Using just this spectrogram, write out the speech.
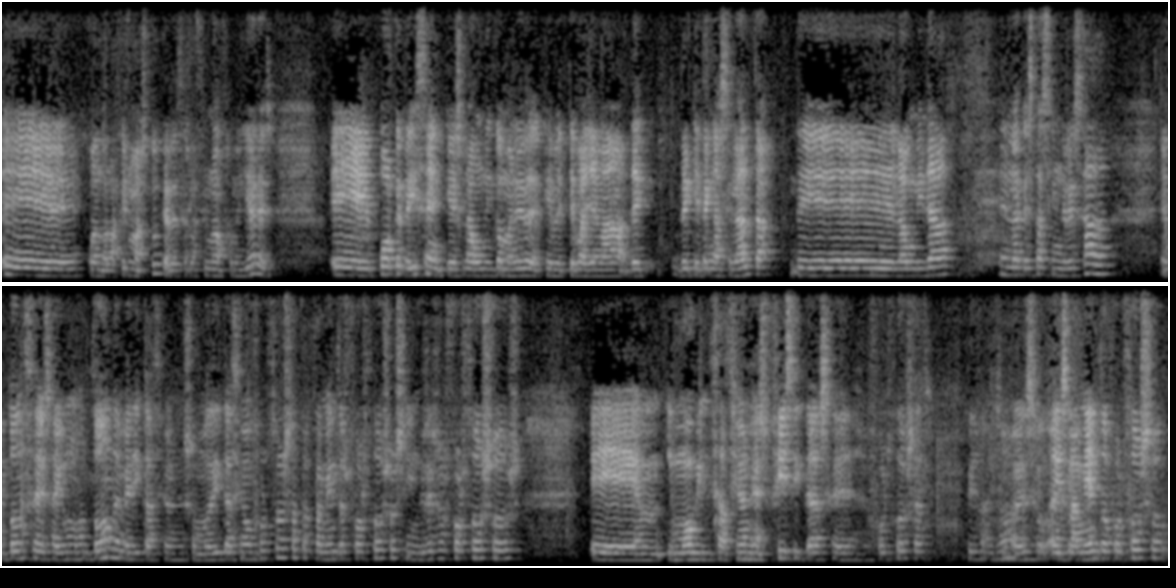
eh, cuando la firmas tú, que a veces la firman familiares, eh, porque te dicen que es la única manera de que te vayan a, de, que tengas el alta de la unidad en la que estás ingresada. Entonces hay un montón de medicaciones, o medicación forzosa, tratamientos forzosos, ingresos forzosos, eh, inmovilizaciones físicas eh, forzosas, eso, aislamiento forzoso,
